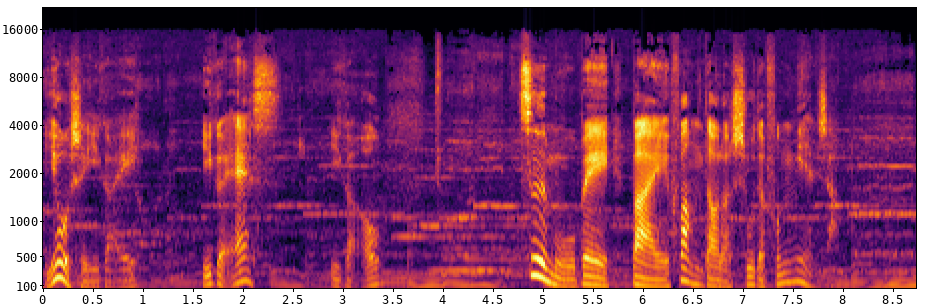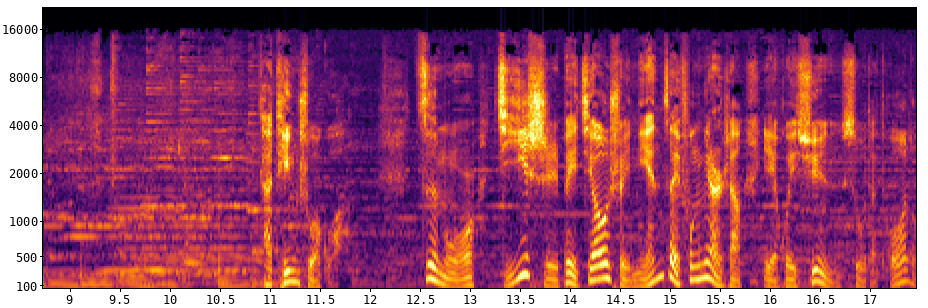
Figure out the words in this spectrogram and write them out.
又是一个 A，一个 S，一个 O。字母被摆放到了书的封面上。他听说过。字母即使被胶水粘在封面上，也会迅速的脱落，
